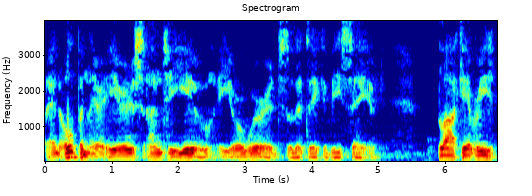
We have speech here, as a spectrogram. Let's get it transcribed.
and open their ears unto you, your word, so that they can be saved. Block every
